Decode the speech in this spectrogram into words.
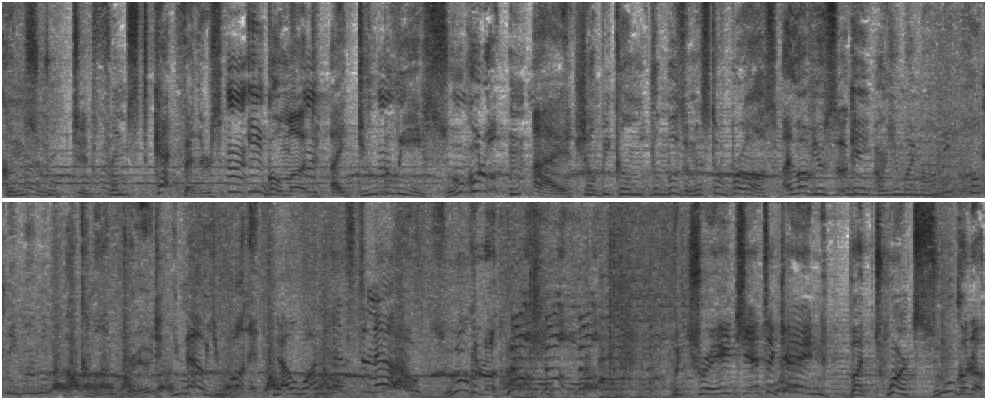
Constructed from cat feathers, mm, eagle mud. I do believe Suguru, mm, I shall become the bosomest of bras. I love you, Sugi. Are you my mommy? Hold me, mommy. Oh, come on, Brood. You know you want it. Now one has to know. Suguru, no, no, no. Betrayed yet again, but twarn't Sugura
